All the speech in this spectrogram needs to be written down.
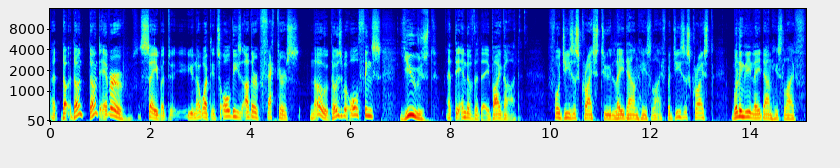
uh, don't don't ever say, but you know what? It's all these other factors. No, those were all things used at the end of the day by God for Jesus Christ to lay down His life. But Jesus Christ willingly laid down His life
